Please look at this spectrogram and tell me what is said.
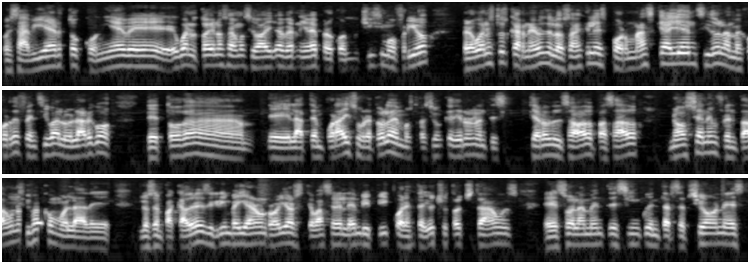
pues abierto, con nieve, bueno, todavía no sabemos si va a haber nieve, pero con muchísimo frío, pero bueno, estos Carneros de Los Ángeles, por más que hayan sido la mejor defensiva a lo largo de toda eh, la temporada y sobre todo la demostración que dieron ante Seattle el sábado pasado, no se han enfrentado a una FIFA como la de los empacadores de Green Bay, Aaron Rodgers, que va a ser el MVP, 48 touchdowns, eh, solamente 5 intercepciones,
